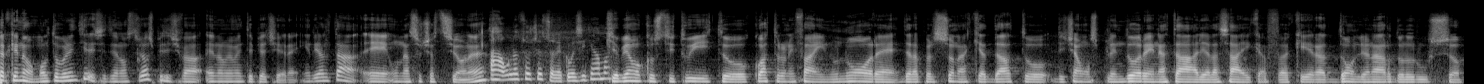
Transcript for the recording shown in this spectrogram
Perché no? Molto volentieri siete i nostri ospiti, ci fa enormemente piacere. In realtà è un'associazione Ah, un'associazione, come si chiama? che abbiamo costituito quattro anni fa in onore della persona che ha dato diciamo splendore ai Natali alla SAICAF che era Don Leonardo Lorusso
